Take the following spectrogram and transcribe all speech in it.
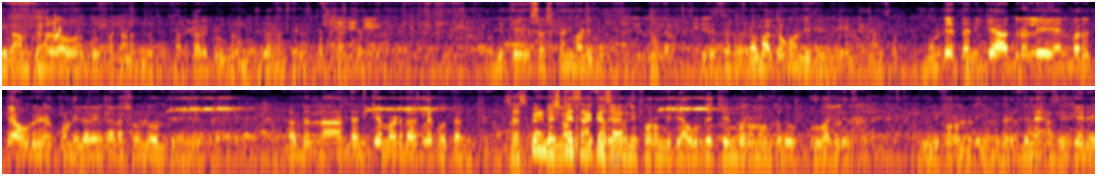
ಈ ರಾಮಚಂದ್ರ ರಾವ್ ಅವ್ರದ್ದು ಪ್ರಕರಣದಿಂದ ಸರ್ ಸರ್ಕಾರಕ್ಕೆ ಒಂಥರ ಮುಜುಗರ ಅಂತೇಳಿ ಚರ್ಚೆ ಆಗ್ತಾ ಸರ್. ಅದಕ್ಕೆ ಸಸ್ಪೆಂಡ್ ಮಾಡಿದ್ದೀವಿ. ಈಗ ಸರ್ ಕ್ರಮ ತಗೊಂಡಿದ್ದೀವಿ. ಸರ್. ಮುಂದೆ ತನಿಖೆ ಅದರಲ್ಲಿ ಏನು ಬರುತ್ತೆ ಅವರು ಹೇಳ್ಕೊಂಡಿದ್ದಾರೆ. ಇದೆಲ್ಲ ಸುಳ್ಳು ಅಂತ ಹೇಳಿದ್ದಾರೆ. ಅದನ್ನು ತನಿಖೆ ಮಾಡಿದಾಗಲೇ ಗೊತ್ತಾಗುತ್ತೆ. ಸಸ್ಪೆಂಡ್ ಅಷ್ಟೇ ಸಾಕು ಸರ್. ಯೂನಿಫಾರ್ಮ್ ಇದೆ ಅವ್ರದೇ ಚೇಂಬರ್ ಅನ್ನುವಂಥದ್ದು ಪ್ರೂವ್ ಆಗಿದೆ ಸರ್. ಯೂನಿಫಾರ್ಮ್ ಇದೆ ಹಿಂದ್ಗಡೆ ಅದಕ್ಕೆ ರೀ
